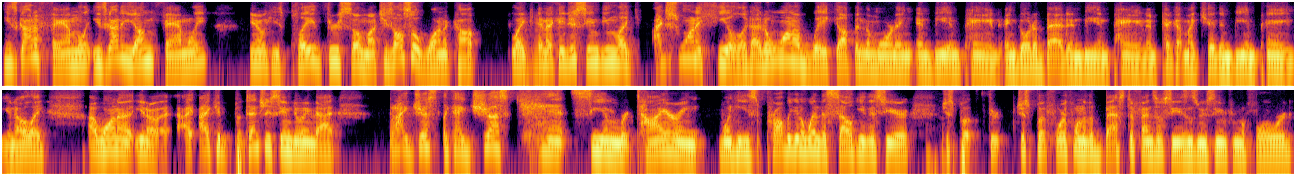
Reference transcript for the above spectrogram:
he's got a family, he's got a young family. You know, he's played through so much. He's also won a cup. Like, Mhm. and I can just see him being like, I just want to heal. Like, I don't want to wake up in the morning and be in pain and go to bed and be in pain and pick up my kid and be in pain. You know, like I want to, you know, I, I could potentially see him doing that. But I just like I just can't see him retiring when he's probably going to win the Selke this year. Mm-hmm. Just put through, just put forth one of the best defensive seasons we've seen from a forward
